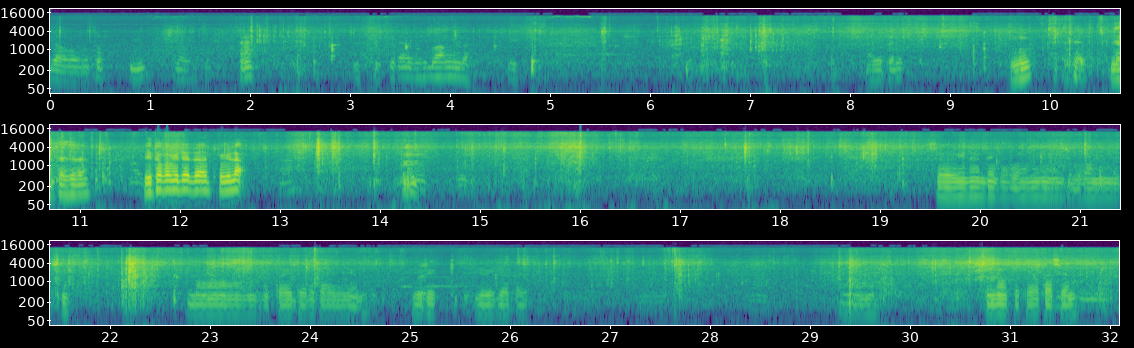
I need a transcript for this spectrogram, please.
Ilaw mo to. Ha? Kita ko si buhangin ba? Ayaw tunog. Hmm? Diyan tayo sila. Dito kami dadaan, kabila. So, hinahantay po kami ngayon sa Barang English na. Mga tayo doon tayo yan. Hirik, hirik na tayo. Uh, sino po tayo tas yan?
